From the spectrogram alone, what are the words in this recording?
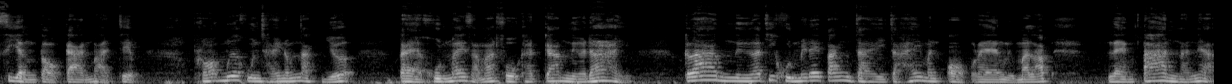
เสี่ยงต่อการบาดเจ็บ เพราะเมื่อคุณใช้น้ำหนักเยอะ แต่คุณไม่สามารถโฟกัสกล้ามเนื้อได้ กล้ามเนื้อที่คุณไม่ได้ตั้งใจจะให้มันออกแรงหรือมารับแรงต้านนั้นเนี่ย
